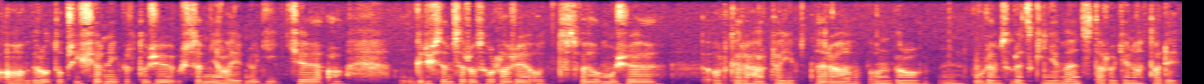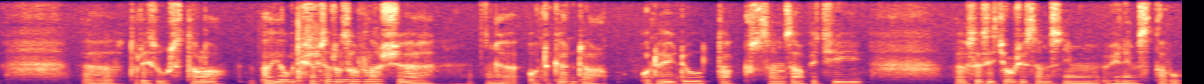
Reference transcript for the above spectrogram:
a bylo to příšerný, protože už jsem měla jedno dítě a když jsem se rozhodla, že od svého muže od Gerharda Jiptnera, on byl původem sudecký Němec, ta rodina tady, eh, tady zůstala. Jo, když jsem se rozhodla, že eh, od Gerda odejdu, tak jsem zápětí eh, se zjistil, že jsem s ním v jiném stavu.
